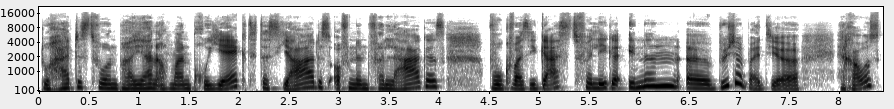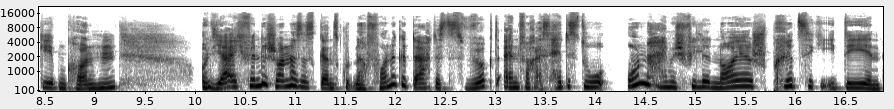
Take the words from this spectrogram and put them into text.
Du hattest vor ein paar Jahren auch mal ein Projekt, das Jahr des offenen Verlages, wo quasi GastverlegerInnen äh, Bücher bei dir herausgeben konnten. Mhm. Und ja, ich finde schon, dass es ganz gut nach vorne gedacht ist. Es wirkt einfach, als hättest du unheimlich viele neue, spritzige Ideen.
